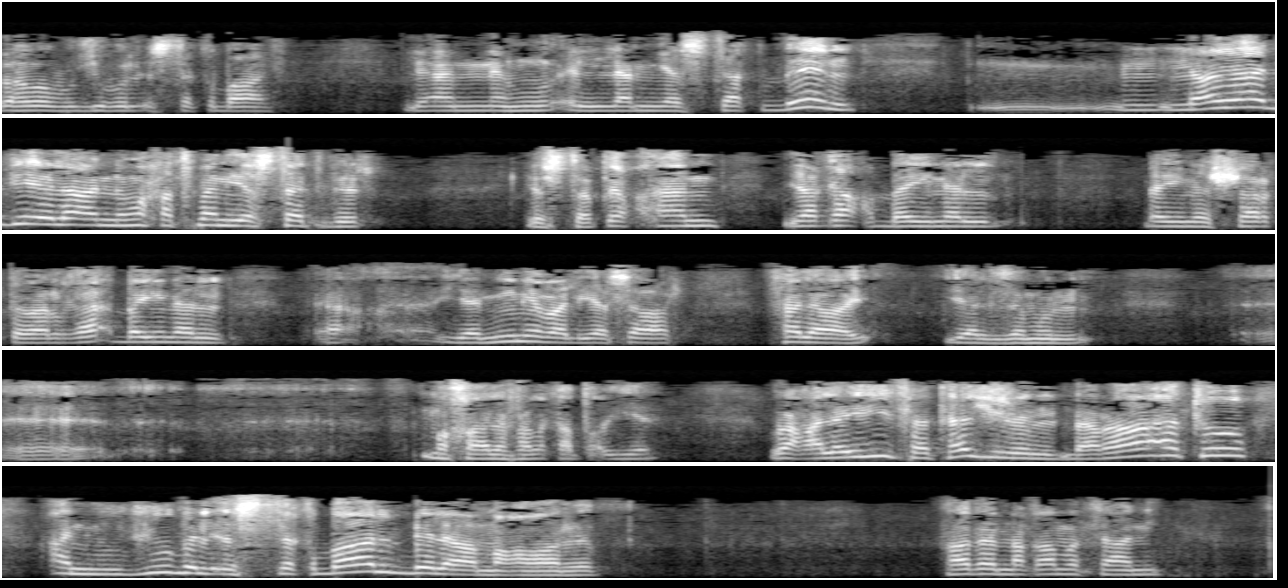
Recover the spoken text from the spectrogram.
وهو وجوب الاستقبال. لأنه إن لم يستقبل لا يؤدي إلى أنه حتما يستدبر. يستطيع أن يقع بين بين الشرق والغرب بين اليمين واليسار فلا يلزم المخالفة القطعية. وعليه فتجري البراءة عن وجوب الاستقبال بلا معارض. هذا المقام الثاني.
